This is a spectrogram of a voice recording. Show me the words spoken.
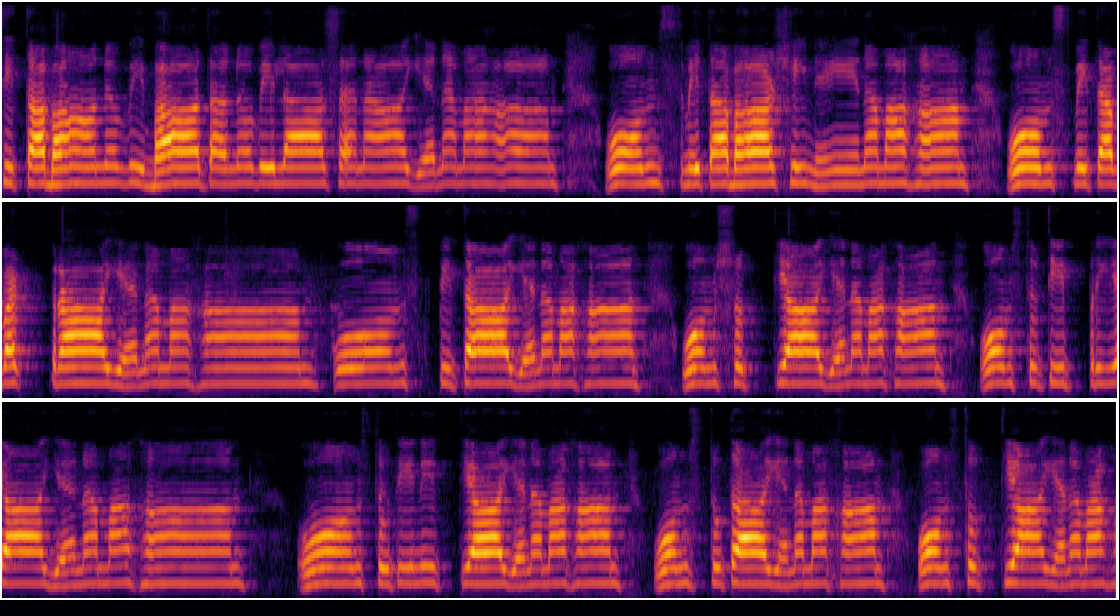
सितभानुविभातनुविलासनाय नमः ॐ स्मितभाषिणे नमः। ॐ स्मितवक्त्राय नमः। ॐ स्मिताय नमः। ॐ श्रुत्याय नमः। ॐ स्तुतिप्रियाय नमः ॐ स्तुतिनित्याय नमः। ॐ स्तुताय नमः। ॐ स्तुत्याय नमः।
